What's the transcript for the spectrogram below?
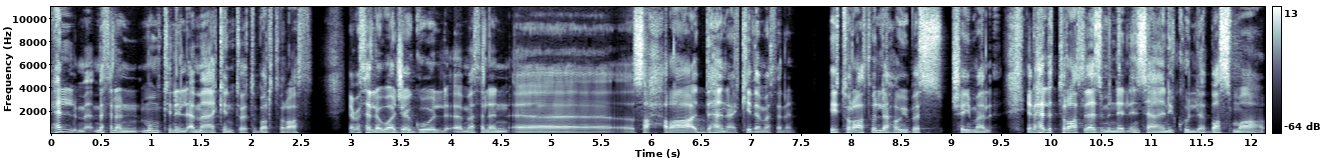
هل مثلا ممكن الأماكن تعتبر تراث؟ يعني مثلا لو أجي أقول آه، مثلا آه، صحراء الدهنه كذا مثلا هي تراث ولا هو بس شيء ما يعني هل التراث لازم إن الإنسان يكون له بصمة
